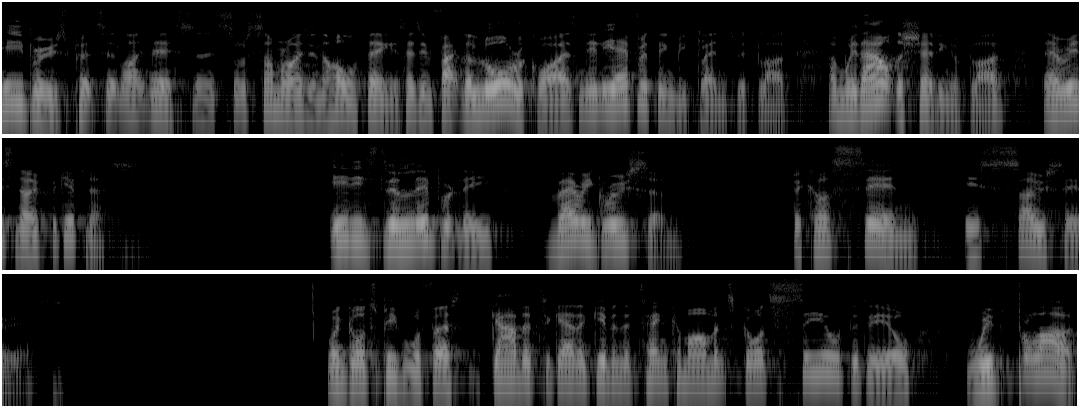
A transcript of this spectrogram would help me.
Hebrews puts it like this, and it's sort of summarizing the whole thing. It says, In fact, the law requires nearly everything be cleansed with blood, and without the shedding of blood, there is no forgiveness. It is deliberately very gruesome because sin is so serious. When God's people were first gathered together, given the Ten Commandments, God sealed the deal with blood.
